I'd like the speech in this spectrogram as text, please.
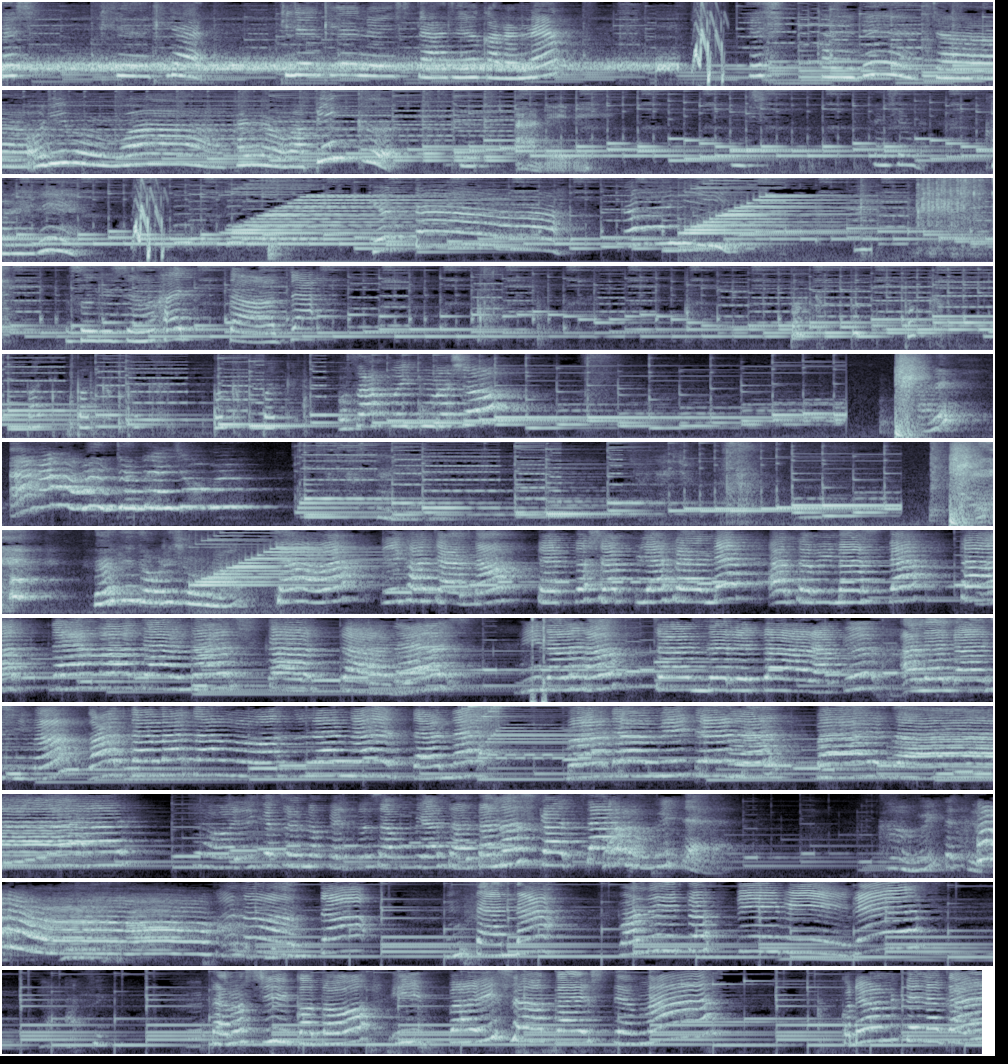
よし、きれいきれい。きれいきれいにしてあげるからね。よし、これで、じゃあ、おリボンは、カナはピンク。あれれ。よいしょ。大丈夫。これで、やったーかわいいウサギさん入ったじゃ这是しいことをいっぱい紹介してます。これを見てながら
